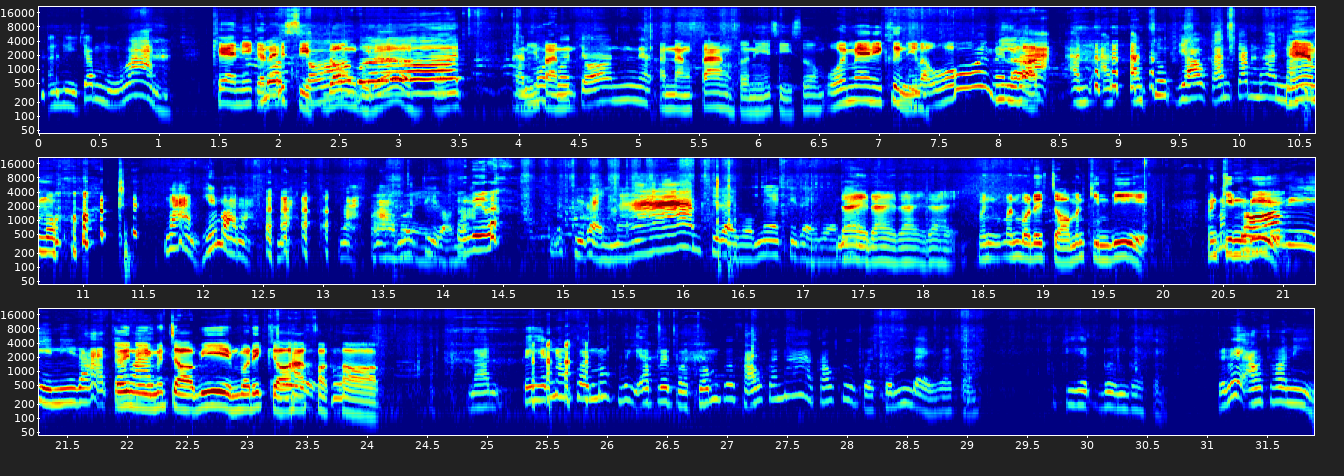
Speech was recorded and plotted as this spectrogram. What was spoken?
อันนี้เจ้าหมูว่าน แค่นี้ก็ได้หมสิบจดงกูเด้อบิดอัอันนนี้หมดพันก็จอนเนี่ยอันนางตั้งตัวนี้สีส้มโอ้ยแม่นี่ขึ้นอีกแล้วโอ้ยไม่นี่รอดละอันอันอันชุดยาวกันจำเงินแม่หมด นั่นเห็นบ่น่ะน่ะน่ะน่ะมันตีหรอตรงนี้ละมันสิได้น้ำสิได้บ่แม่สิได้บ่ได้ได้ได้ได้มันมันบริจอมันกินบี้ มันกินบี้จ่อบี้นี่ละเอ้ยนี่มันจอบี้มันบริจอหักฝักหลอกมันไปเห็นน้องคนมักวิเอาไปผสมคือเขาก็น่าเขาคือผสมได้ว่าซั่นสิเฮ็ดเบิ่งว่าซั่นก็เลยเอาเท่านี้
